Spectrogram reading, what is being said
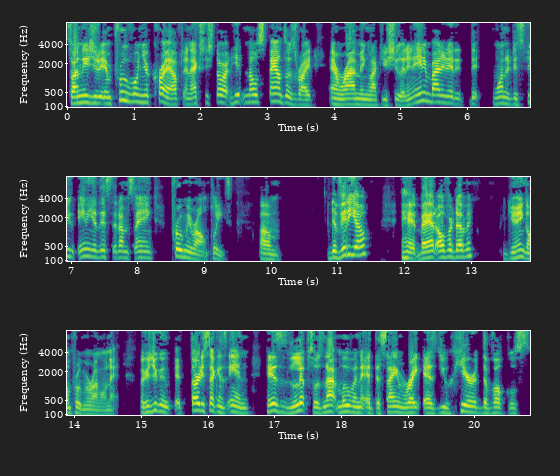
So I need you to improve on your craft and actually start hitting those stanzas right and rhyming like you should. And anybody that, that want to dispute any of this that I'm saying, prove me wrong, please. Um, the video had bad overdubbing. You ain't gonna prove me wrong on that because you can at 30 seconds in, his lips was not moving at the same rate as you hear the vocals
